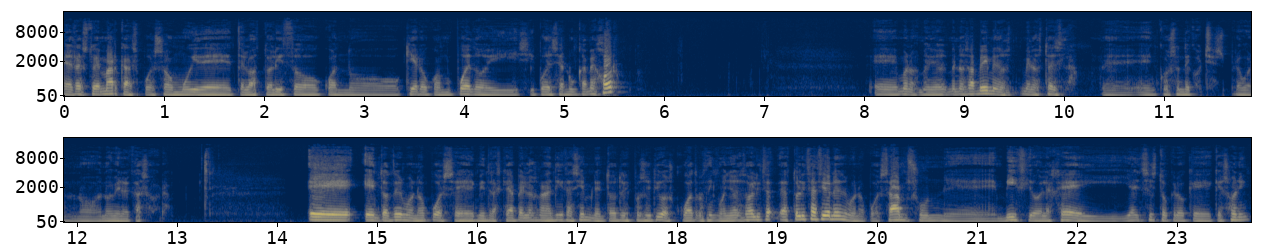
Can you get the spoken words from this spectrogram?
el resto de marcas pues son muy de te lo actualizo cuando quiero, cuando puedo y si puede ser nunca mejor. Eh, bueno, menos, Apple y menos, Tesla eh, en cuestión de coches, pero bueno, no, viene el caso ahora. Eh, entonces, bueno, pues mientras que Apple nos garantiza siempre en todos los dispositivos 4 o 5 años de actualizaciones, bueno, pues Samsung, Vicio, LG y ya insisto, creo que, Sony,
